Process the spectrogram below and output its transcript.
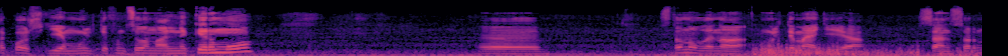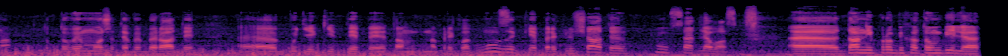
також є мультифункціональне кермо. Е, встановлена мультимедія сенсорна. Тобто ви можете вибирати е, будь-які типи, там, наприклад, музики, переключати. Ну, все для вас. Даний пробіг автомобіля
